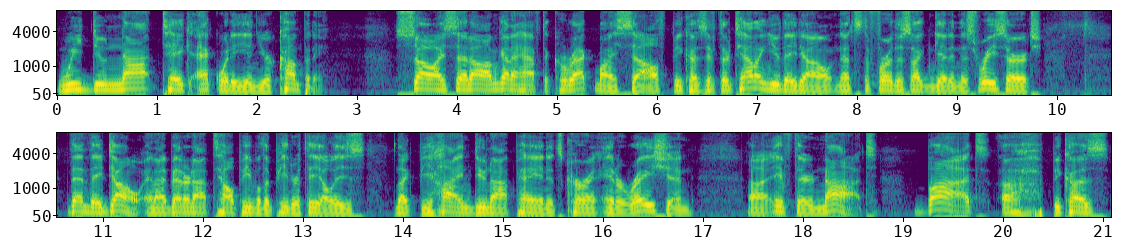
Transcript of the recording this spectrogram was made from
We do not take equity in your company. So I said, Oh, I'm going to have to correct myself because if they're telling you they don't, and that's the furthest I can get in this research, then they don't. And I better not tell people that Peter Thiel is like behind do not pay in its current iteration uh, if they're not. But uh, because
